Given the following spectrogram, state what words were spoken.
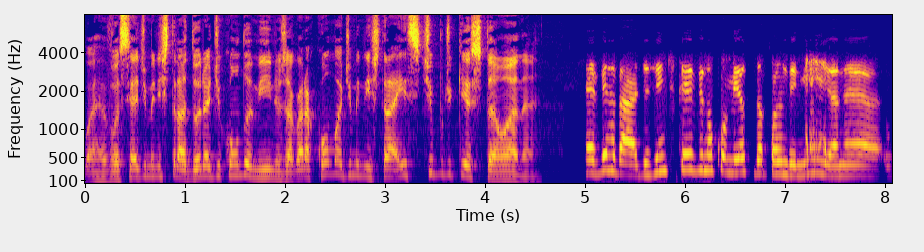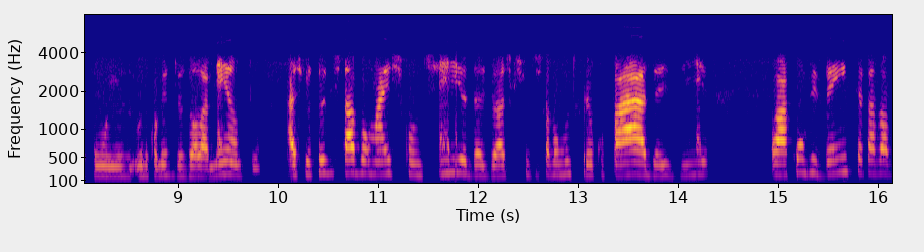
eh, você é administradora de condomínios, agora como administrar esse tipo de questão, Ana? É verdade. A gente teve no começo da pandemia, né, no começo do isolamento, as pessoas estavam mais contidas, eu acho que as pessoas estavam muito preocupadas e a convivência estava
